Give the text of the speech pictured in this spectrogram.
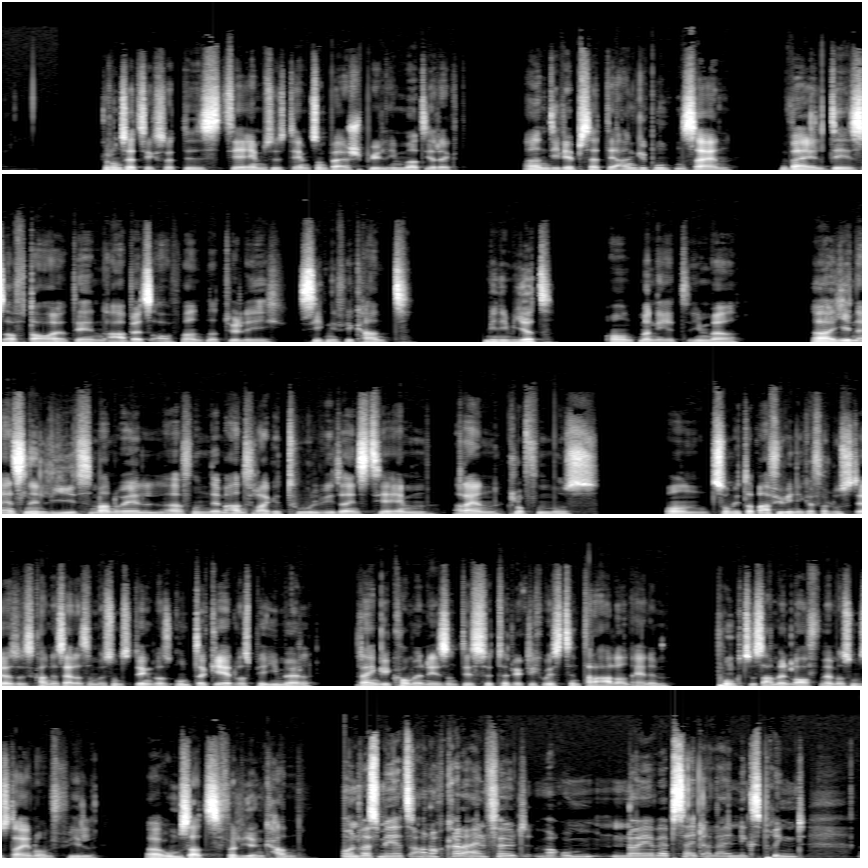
Grundsätzlich sollte das CRM-System zum Beispiel immer direkt an die Webseite angebunden sein weil das auf Dauer den Arbeitsaufwand natürlich signifikant minimiert und man nicht immer äh, jeden einzelnen Lead manuell äh, von dem Anfragetool wieder ins CRM reinklopfen muss und somit hat man auch viel weniger Verluste. Also es kann ja sein, dass einmal sonst irgendwas untergeht, was per E-Mail reingekommen ist und das sollte halt wirklich alles zentral an einem Punkt zusammenlaufen, weil man sonst da enorm viel äh, Umsatz verlieren kann. Und was mir jetzt auch noch gerade einfällt, warum eine neue Website allein nichts bringt.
